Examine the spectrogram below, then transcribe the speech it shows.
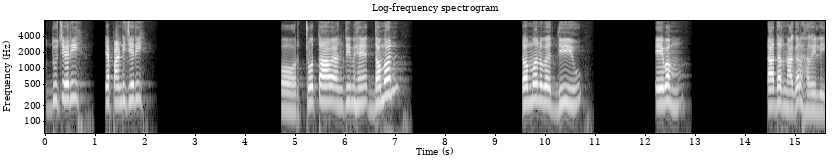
पुदुचेरी या पांडिचेरी। और चौथा व अंतिम है दमन। दमन व दीव एवं दादर नागर हवेली।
